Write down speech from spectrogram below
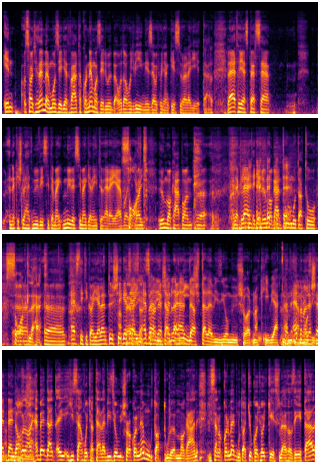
én, szóval, ha az ember mozi egyet vált, akkor nem azért ült be oda, hogy végignézze, hogy hogyan készül el egy étel. Lehet, hogy ez persze ennek is lehet művészi, meg, művészi megjelenítő ereje, vagy, Szart. vagy önmagában, ennek lehet egy ilyen önmagán túlmutató Szart lehet. ö, esztétikai jelentősége, Hát de persze. ebben az esetben lehet, nincs. de azt televízió műsornak hívják, nem, Tehát ebben nem az esetben De, ebbe, de, hát, hiszen, hogyha televízió műsor, akkor nem mutat túl önmagán, hiszen akkor megmutatjuk, hogy hogy készül ez az étel.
